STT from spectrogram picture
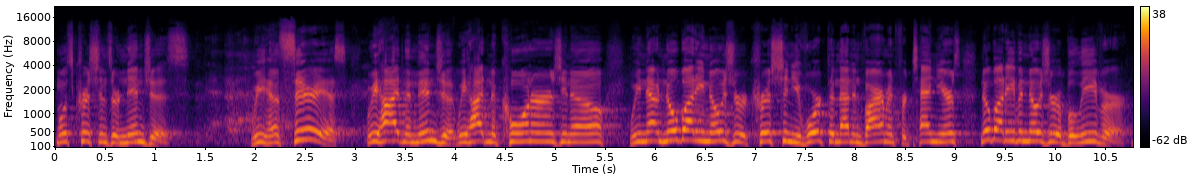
Most Christians are ninjas. We are serious. We hide in the ninja. We hide in the corners, you know. We know, nobody knows you're a Christian. You've worked in that environment for 10 years. Nobody even knows you're a believer.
